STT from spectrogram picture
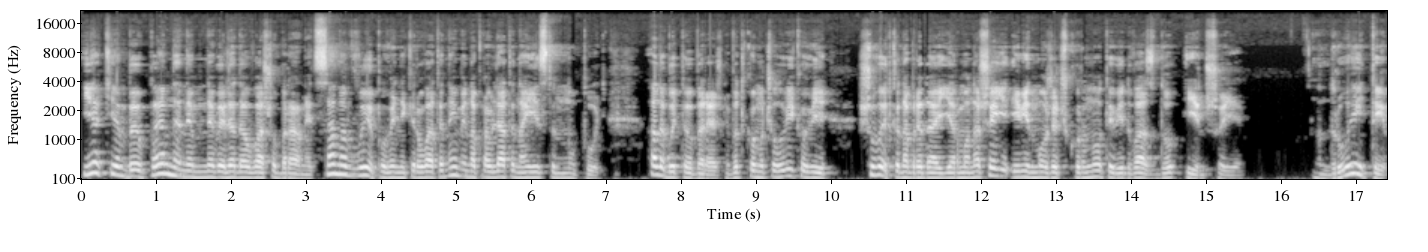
Яким би впевненим не виглядав ваш обранець, саме ви повинні керувати ним і направляти на істинну путь. Але будьте обережні, бо такому чоловікові швидко набридає ярмо на шиї і він може чкурнути від вас до іншої. Другий тип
